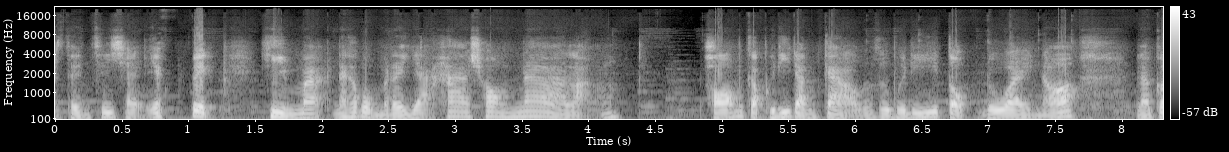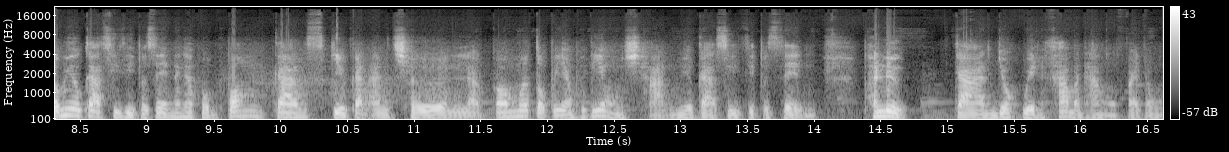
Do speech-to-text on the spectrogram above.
60%ที่ใช้เอฟเฟกต์หิมะนะครับผมระยะ 5 ช่องหน้าหลัง พร้อมกับพื้นที่ดังกล่าวก็คือพื้นที่ตกด้วยเนาะแล้วก็มีโอกาส 40%นะครับผมป้องกันสกิลการอัญเชิญ แล้วก็เมื่อตกไปยังพื้นที่ของฉันมีโอกาส 40%ผนึกการยกเว้นค่าบันทางของฝ่ายตรง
